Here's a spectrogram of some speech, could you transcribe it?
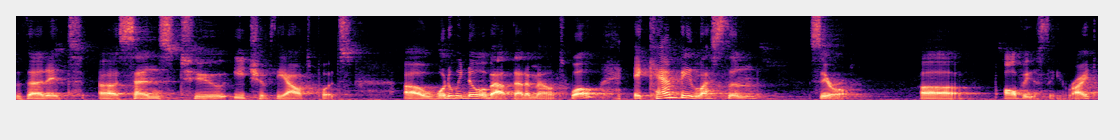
that it uh, sends to each of the outputs. Uh, what do we know about that amount? Well, it can be less than 0 uh, obviously, right?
